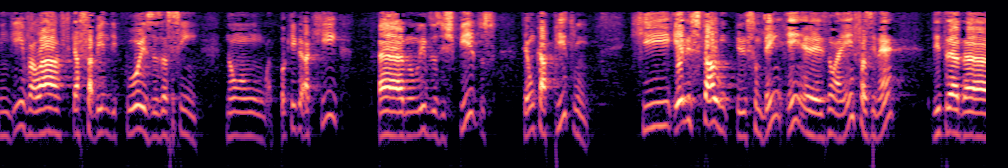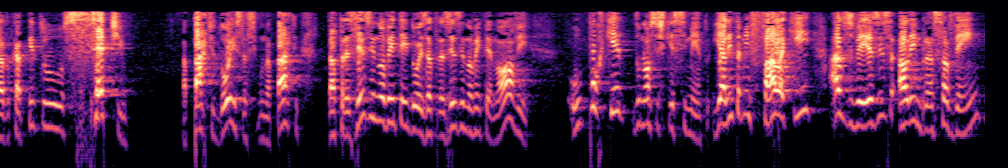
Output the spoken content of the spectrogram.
Ninguém vai lá ficar sabendo de coisas assim. Não, porque aqui, é, no livro dos Espíritos, tem um capítulo que eles falam, eles são bem, eles dão a ênfase, né? De, da, do capítulo 7, a parte 2, da segunda parte, da 392 a 399, o porquê do nosso esquecimento. E ali também fala que, às vezes, a lembrança vem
